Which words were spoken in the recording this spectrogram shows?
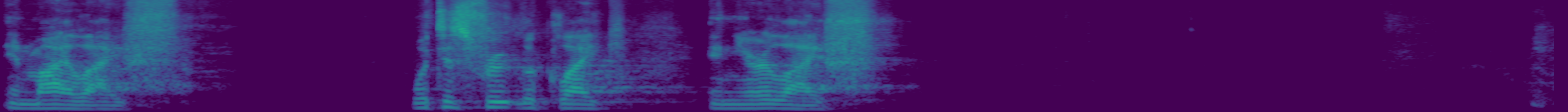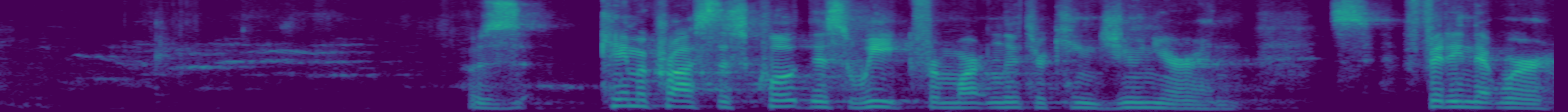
in my life? What does fruit look like in your life? I was came across this quote this week from Martin Luther King Jr. and it's fitting that we're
